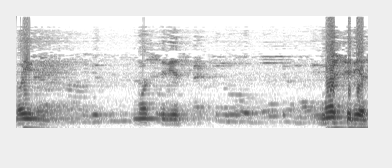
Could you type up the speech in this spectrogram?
वही मोस्ट सीरियस मोस्ट सीरियस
